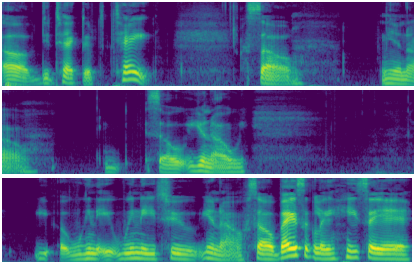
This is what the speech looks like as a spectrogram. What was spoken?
of Detective Tate. So, you know, so you know we need we need to you know. So basically he said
